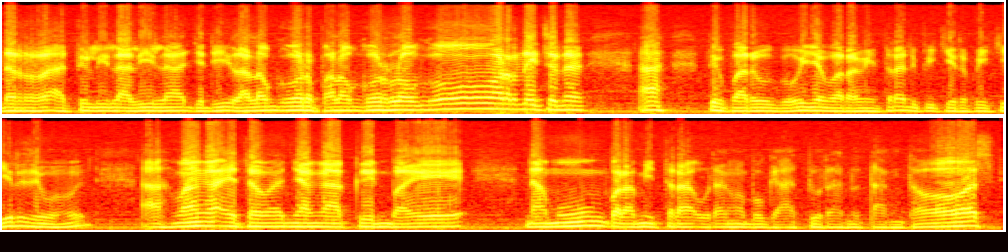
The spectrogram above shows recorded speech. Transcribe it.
lila-lila jadi lalogor palogor logor deh cena ah tuh paru gue para mitra dipikir-pikir sih mohon ah mangga itu nyangakin baik namun para mitra orang boga aturan utang tos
